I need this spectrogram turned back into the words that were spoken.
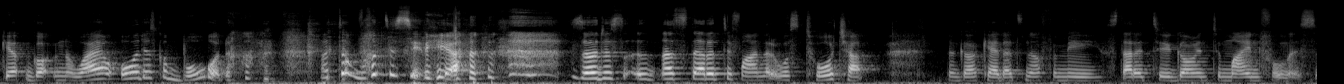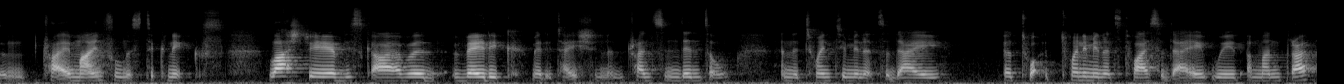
get, got in the way, or I just got bored. I don't want to sit here. so just uh, I started to find that it was torture okay, that's not for me. Started to go into mindfulness and try mindfulness techniques. Last year, I've discovered Vedic meditation and transcendental, and the 20 minutes a day, uh, tw- 20 minutes twice a day with a mantra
